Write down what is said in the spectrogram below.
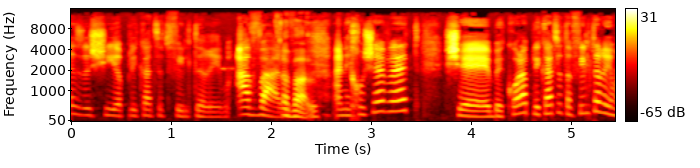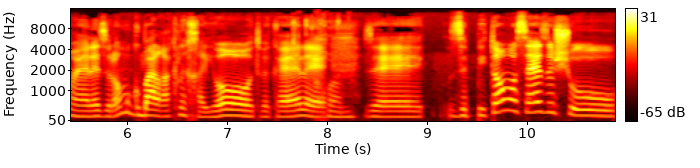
איזושהי אפליקציית פילטרים, אבל... אבל. אני חושבת שבכל אפליקציות הפילטרים האלה, זה לא מוגבל רק לחיות וכאלה. נכון. זה... זה פתאום עושה איזשהו,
